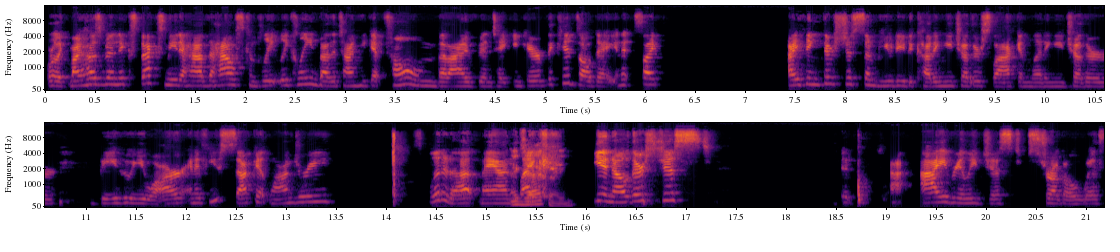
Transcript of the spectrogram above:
or like my husband expects me to have the house completely clean by the time he gets home but I've been taking care of the kids all day and it's like I think there's just some beauty to cutting each other slack and letting each other be who you are. And if you suck at laundry, split it up, man. Exactly. Like, you know, there's just, it, I really just struggle with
